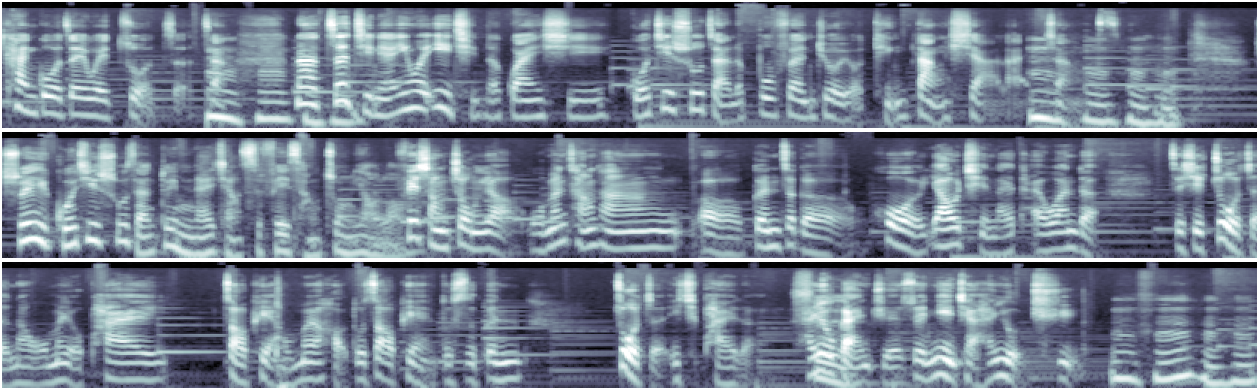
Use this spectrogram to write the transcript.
看过这位作者这样。嗯、那这几年因为疫情的关系，国际书展的部分就有停档下来，这样子。嗯嗯嗯嗯、所以国际书展对你们来讲是非常重要了。非常重要。我们常常呃跟这个或邀请来台湾的这些作者呢，我们有拍照片，我们有好多照片都是跟。作者一起拍的，很有感觉，所以念起来很有趣。嗯哼，嗯哼。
